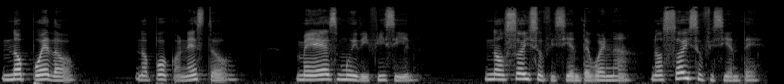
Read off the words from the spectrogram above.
no puedo, no puedo con esto, me es muy difícil. No soy suficiente buena, no soy suficiente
